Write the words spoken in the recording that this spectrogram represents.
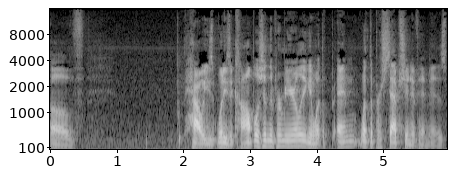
of how he's what he's accomplished in the Premier League and what the and what the perception of him is.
